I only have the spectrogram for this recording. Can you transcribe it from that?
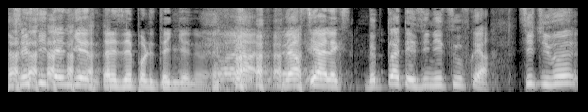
je suis Tengen. T'as les épaules de Tengen. ouais. Voilà. Merci Alex. Donc toi t'es Zenitsu, frère. Si tu veux,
